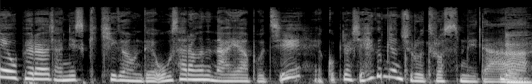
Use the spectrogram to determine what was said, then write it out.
푸치니의 오페라 잔니스키키 가운데 오 사랑하는 나의 아버지 예, 꽃별 씨 해금 연주로 들었습니다. 네.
